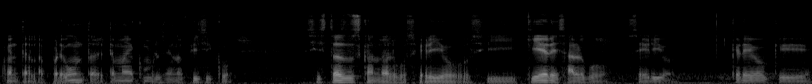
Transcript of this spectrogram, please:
cuenta la pregunta del tema de conversación físico, si estás buscando algo serio si quieres algo serio, creo que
